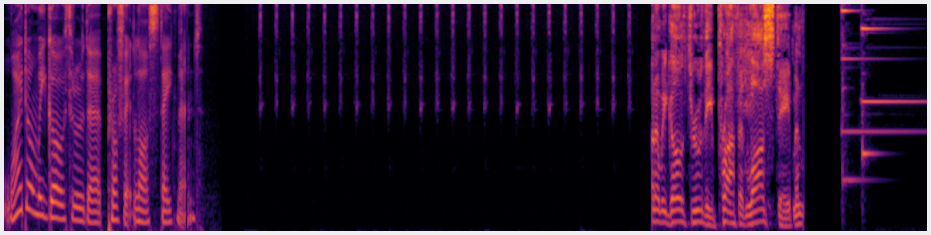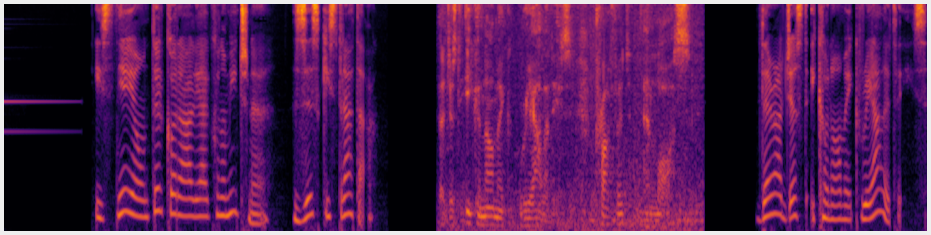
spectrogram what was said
Why don't we go through the profit loss statement? Why don't we go through the profit loss statement? Istnieją tylko realia ekonomiczne, zysk i strata. They're just economic realities profit and loss. There are just economic realities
